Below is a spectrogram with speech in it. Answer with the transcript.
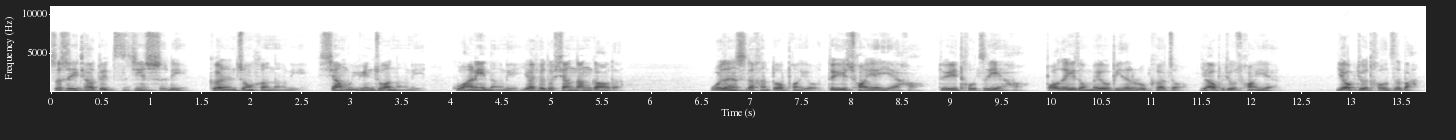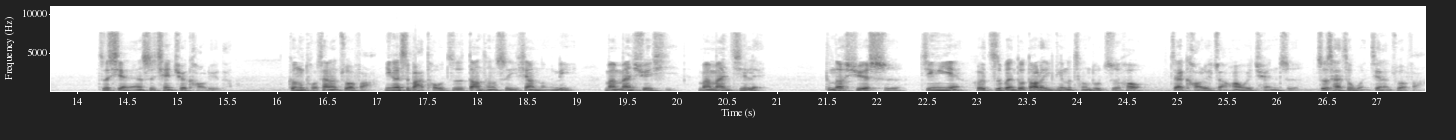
这是一条对资金实力、个人综合能力、项目运作能力、管理能力要求都相当高的。我认识的很多朋友，对于创业也好，对于投资也好，抱着一种没有别的路可走，要不就创业，要不就投资吧，这显然是欠缺考虑的。更妥善的做法，应该是把投资当成是一项能力，慢慢学习，慢慢积累，等到学识、经验和资本都到了一定的程度之后。再考虑转换为全职，这才是稳健的做法。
